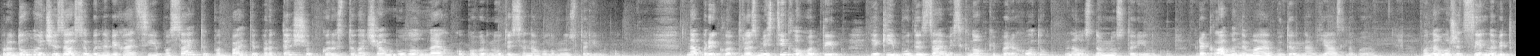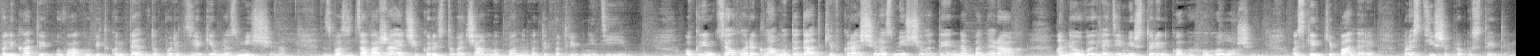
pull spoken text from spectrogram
Продумуючи засоби навігації по сайту, подбайте про те, щоб користувачам було легко повернутися на головну сторінку. Наприклад, розмістіть логотип, який буде замість кнопки переходу на основну сторінку. Реклама не має бути нав'язливою. Вона може сильно відволікати увагу від контенту, поряд з яким розміщена, заважаючи користувачам виконувати потрібні дії. Окрім цього, рекламу додатків краще розміщувати на банерах, а не у вигляді міжсторінкових оголошень, оскільки банери простіше пропустити.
